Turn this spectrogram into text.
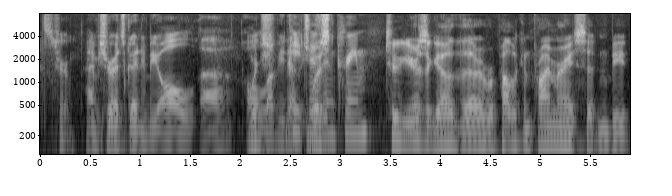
It's true. i'm sure it's going to be all uh, all Which- lovey-dovey Peaches and cream. Two years ago, the Republican primary Sitton beat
